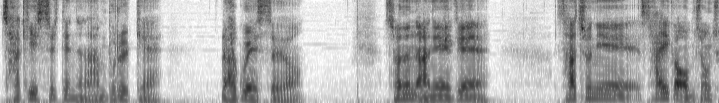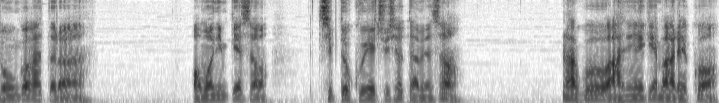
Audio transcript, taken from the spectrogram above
자기 있을 때는 안 부를게. 라고 했어요. 저는 아내에게 사촌이 사이가 엄청 좋은 것 같더라. 어머님께서 집도 구해 주셨다면서? 라고 아내에게 말했고,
